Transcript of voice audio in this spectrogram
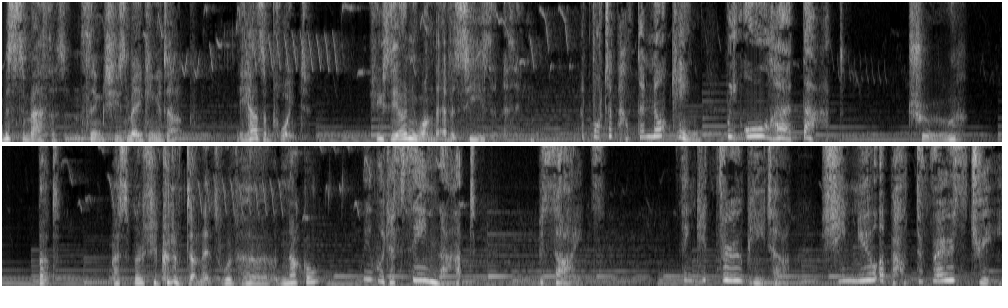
Mr. Matheson thinks she's making it up. He has a point. She's the only one that ever sees anything. But what about the knocking? We all heard that. True. But I suppose she could have done it with her knuckle? We would have seen that. Besides, think it through, Peter. She knew about the rose tree.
